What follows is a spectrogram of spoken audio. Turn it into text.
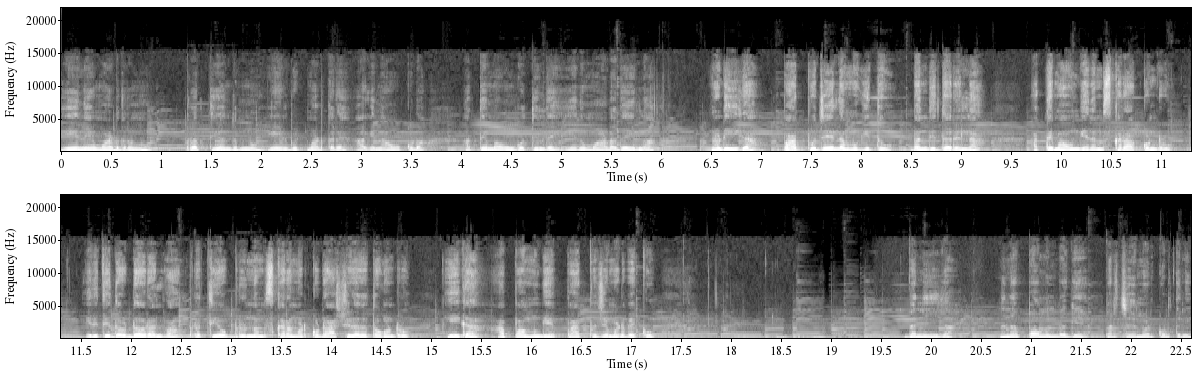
ಏನೇ ಮಾಡಿದ್ರೂ ಪ್ರತಿಯೊಂದನ್ನು ಹೇಳ್ಬಿಟ್ಟು ಮಾಡ್ತಾರೆ. ಹಾಗೆ ನಾವು ಕೂಡ ಅತ್ತೆ ಮಾವಂಗೆ ಗೊತ್ತಿಲ್ಲದೆ ಏನೂ ಮಾಡೋದೇ ಇಲ್ಲ. ನೋಡಿ ಈಗ ಪಾತ್ ಪೂಜೆ ಎಲ್ಲ ಮುಗೀತು. ಬಂದಿದ್ದವರೆಲ್ಲ ಅತ್ತೆ ಮಾವಂಗೆ ನಮಸ್ಕಾರ ಹಾಕ್ಕೊಂಡ್ರು. ಈ ರೀತಿ ದೊಡ್ಡವರಲ್ವಾ? ಪ್ರತಿಯೊಬ್ಬರು ನಮಸ್ಕಾರ ಮಾಡಿಕೊಂಡು ಆಶೀರ್ವಾದ ತೊಗೊಂಡ್ರು. ಈಗ ಅಪ್ಪ ಅಮ್ಮಗೆ ಪಾತ್ ಪೂಜೆ ಮಾಡಬೇಕು. ಬನ್ನಿ ಈಗ ನನ್ನ ಅಪ್ಪ ಅಮ್ಮನ ಬಗ್ಗೆ ಪರಿಚಯ ಮಾಡಿಕೊಡ್ತೀನಿ.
